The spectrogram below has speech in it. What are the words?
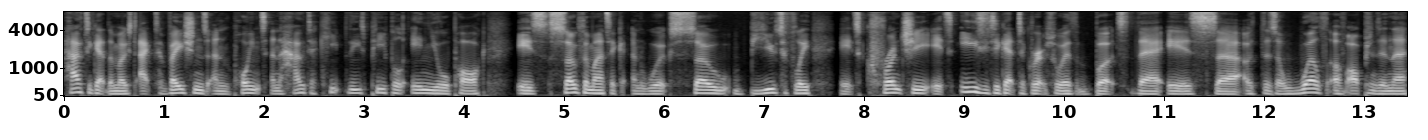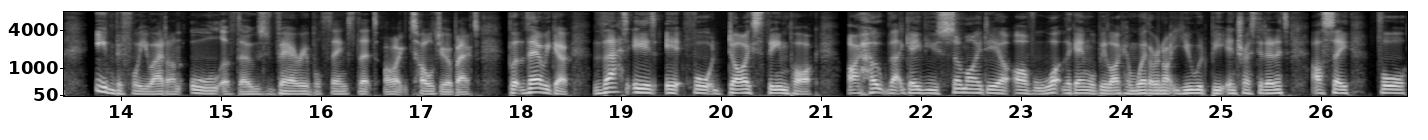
how to get the most activations and points points and how to keep these people in your park is so thematic and works so beautifully. It's crunchy, it's easy to get to grips with, but there is uh, there's a wealth of options in there even before you add on all of those variable things that I told you about. But there we go. That is it for Dice Theme Park. I hope that gave you some idea of what the game will be like and whether or not you would be interested in it. I'll say for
